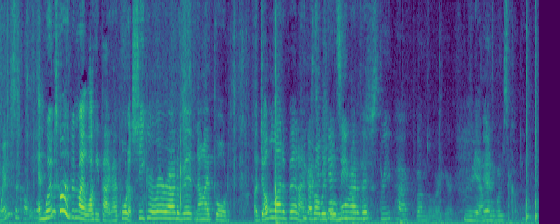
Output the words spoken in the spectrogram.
Whimsical. And Whimsicott has been my lucky pack. I pulled a secret rare out of it. Now I pulled a double out of it. I guys, probably pulled see, more out of it. three pack bundle right here. Yeah. And Whimsicott.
